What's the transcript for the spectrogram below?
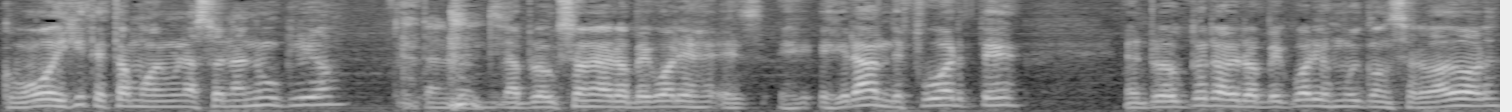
como vos dijiste, estamos en una zona núcleo. La producción agropecuaria es, grande, fuerte. El productor agropecuario es muy conservador.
